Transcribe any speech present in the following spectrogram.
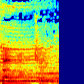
Tyler on the chain.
